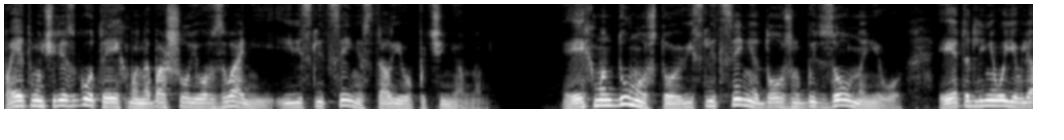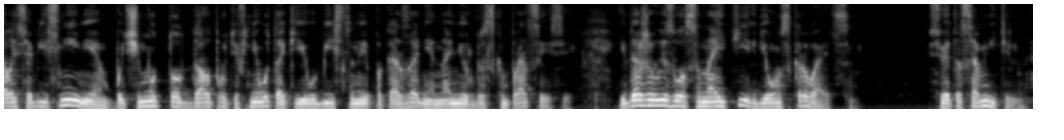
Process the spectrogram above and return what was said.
поэтому через год Эйхман обошел его в звании, и Вислицений стал его подчиненным. Эйхман думал, что Вислиценя должен быть зол на него, и это для него являлось объяснением, почему тот дал против него такие убийственные показания на Нюрнбергском процессе и даже вызвался найти, где он скрывается. Все это сомнительно.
